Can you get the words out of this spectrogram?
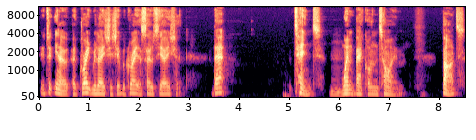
It's, you know, a great relationship, a great association. That tent Mm. went back on time, but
